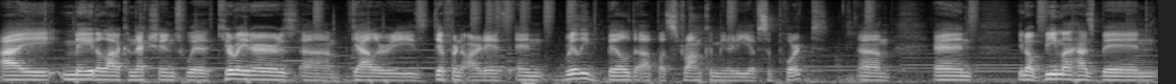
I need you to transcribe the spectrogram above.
I made a lot of connections with curators, um, galleries, different artists, and really build up a strong community of support. Um, and, you know, Bima has been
